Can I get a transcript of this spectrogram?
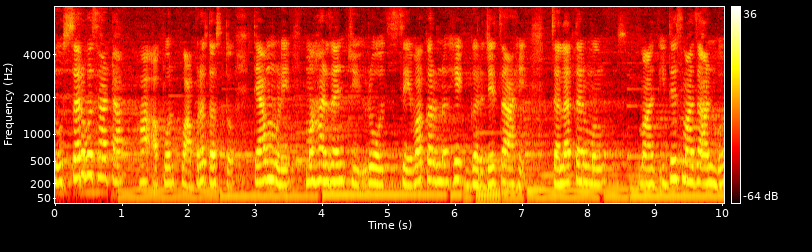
तो सर्व साठा हा आपण वापरत असतो. त्यामुळे महाराजांची रोज सेवा करणं हे गरजेचं आहे. चला तर मग मा इथेच माझा अनुभव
